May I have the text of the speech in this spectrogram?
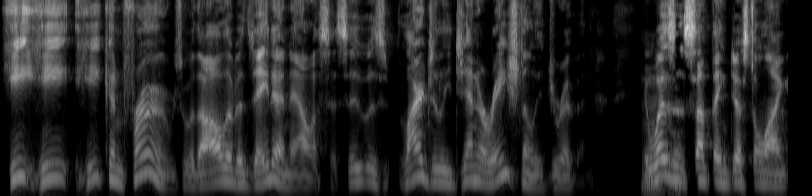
he he he confirms with all of his data analysis, it was largely generationally driven. It mm-hmm. wasn't something just along.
